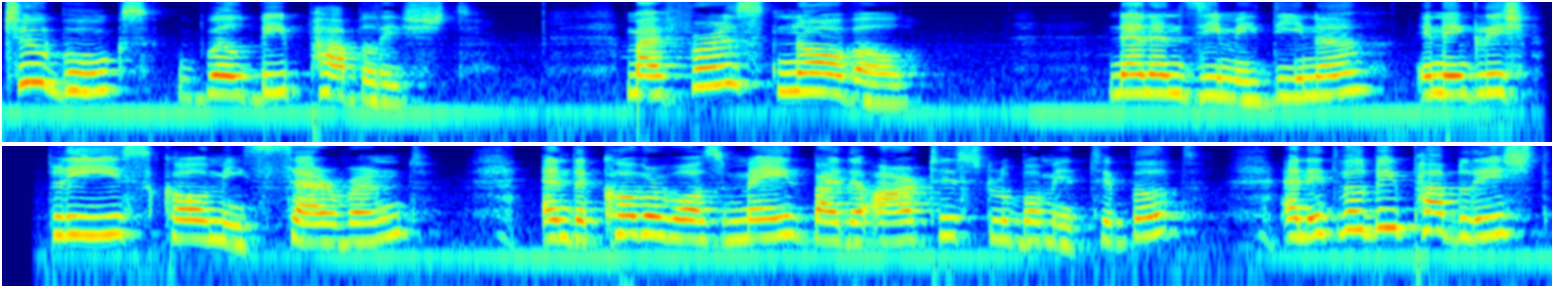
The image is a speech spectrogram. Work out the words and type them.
Two books will be published. My first novel, Nennen Sie mich Diener, in English, Please Call Me Servant, and the cover was made by the artist Lubomir Typlt, and it will be published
